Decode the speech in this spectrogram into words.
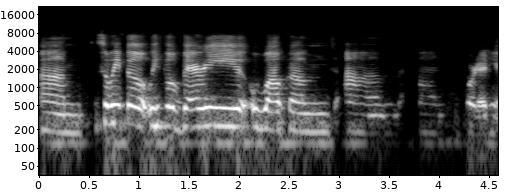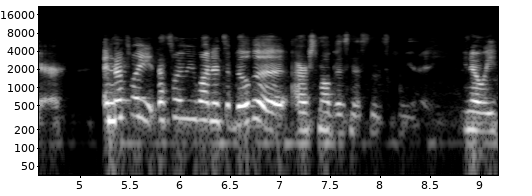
Um, so we feel we feel very welcomed um, and supported here, and that's why that's why we wanted to build a, our small business in this community. You know, we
